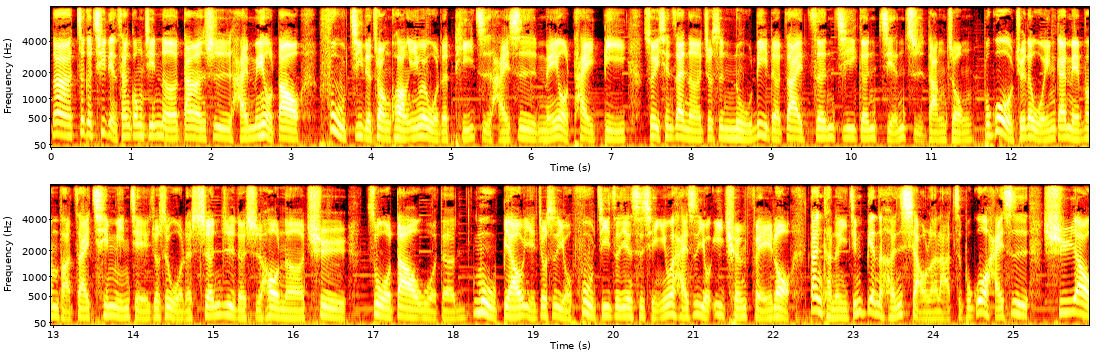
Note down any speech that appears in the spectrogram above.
那这个七点三公斤呢，当然是还没有到腹肌的状况，因为我的体脂还是没有太低。所以现在呢，就是努力的在增肌跟减脂当中。不过我觉得我应该没办法在清明节，也就是我的生日的时候呢，去做到我的目标，也就是有腹肌这件事情，因为还是有一圈肥肉，但可能已经变得很小了啦。只不过还是需要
